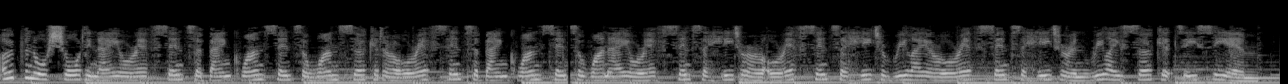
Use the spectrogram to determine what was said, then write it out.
Open or short in A or F sensor bank 1 sensor 1 circuit or F sensor bank 1 sensor 1A or F sensor heater or F sensor heater relay or F sensor heater and relay circuits ECM.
